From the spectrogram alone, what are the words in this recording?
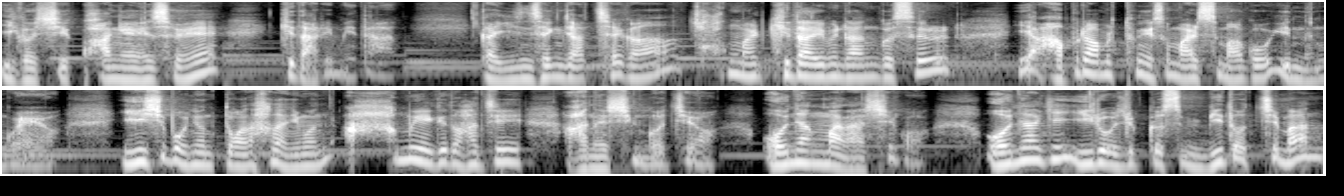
이것이 광야에서의 기다림이다. 그러니까 인생 자체가 정말 기다림이라는 것을 이 아브라함을 통해서 말씀하고 있는 거예요. 25년 동안 하나님은 아무 얘기도 하지 않으신 거죠. 언약만 하시고 언약이 이루어질 것은 믿었지만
